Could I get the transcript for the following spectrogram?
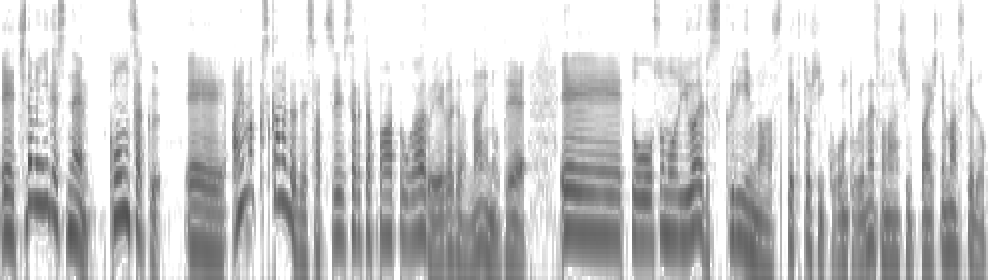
えーちなみにですね今作、えー IMAX カメラで撮影されたパートがある映画ではないので、えー、とそのいわゆるスクリーンのアスペクト比ここのところねその話いっぱいしてますけど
